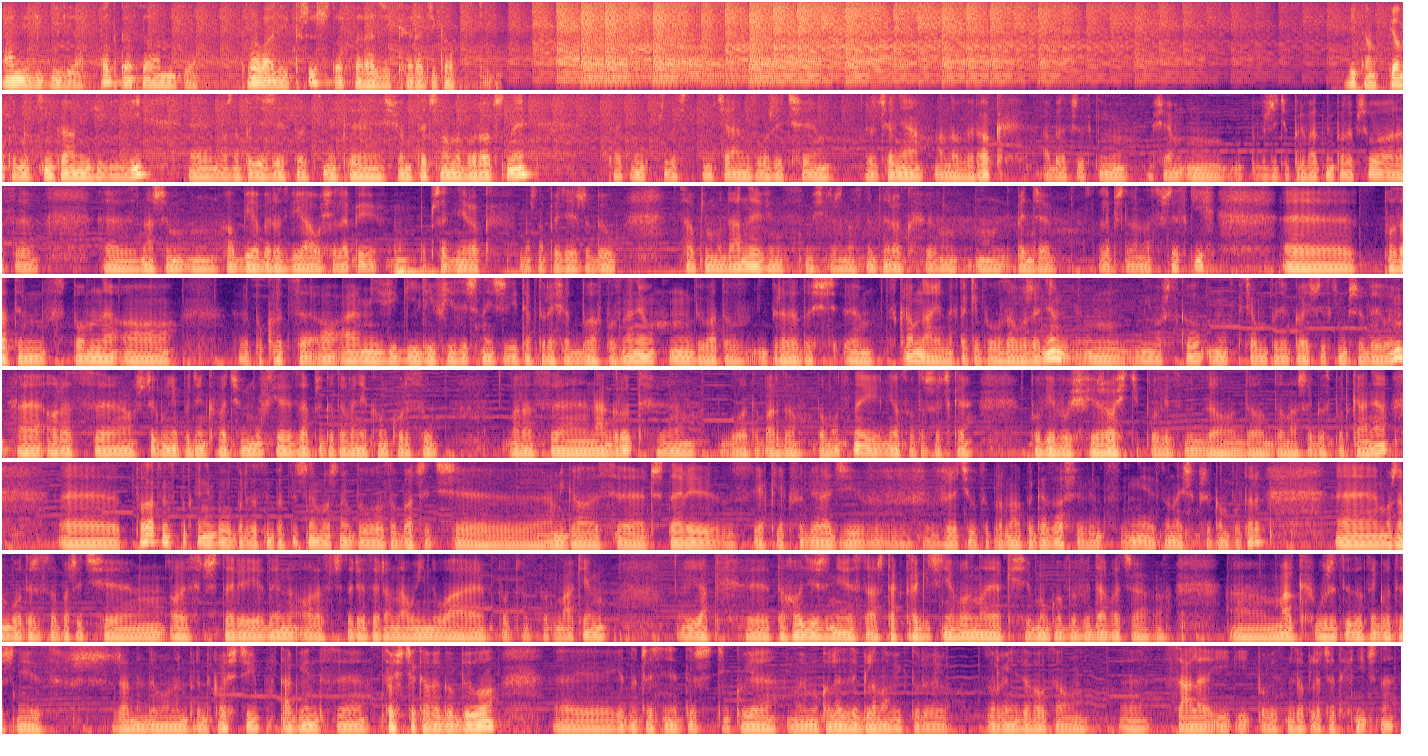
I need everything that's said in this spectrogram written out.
Ami Wigilia, podcast o Amidze. Prowadzi Krzysztof Radzik-Radzikowski. Witam w piątym odcinku Ami Wigilii. E, można powiedzieć, że jest to odcinek e, świąteczno-noworoczny. Tak więc przede wszystkim chciałem złożyć e, życzenia na nowy rok, aby wszystkim się mm, w życiu prywatnym polepszyło oraz z naszym mm, hobby, aby rozwijało się lepiej. Poprzedni rok można powiedzieć, że był całkiem udany, więc myślę, że następny rok mm, będzie lepszy dla nas wszystkich. Poza tym wspomnę o pokrótce o AMI Wigilii Fizycznej, czyli ta, która się odbyła w Poznaniu. Była to impreza dość skromna, jednak takie było założenie. Mimo wszystko chciałbym podziękować wszystkim przybyłym e, oraz e, szczególnie podziękować Mufie za przygotowanie konkursu oraz e, nagród. Było to bardzo pomocne i wniosło troszeczkę powiewu świeżości powiedzmy do, do, do naszego spotkania. E, poza tym spotkanie było bardzo sympatyczne, można było zobaczyć e, Amiga OS 4, jak, jak sobie radzi w, w życiu, co prawda na Pegasosie, więc nie jest to najszybszy komputer. E, można było też zobaczyć OS 4.1 oraz 4.0 na WinUAE pod, pod Maciem. Jak to chodzi, że nie jest to aż tak tragicznie wolno, jak się mogłoby wydawać, a, Mac użyty do tego też nie jest żadnym demonem prędkości. Tak więc y, coś ciekawego było. Y, jednocześnie też dziękuję mojemu koledze Glonowi, który zorganizował całą y, salę i, i powiedzmy zaplecze techniczne.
